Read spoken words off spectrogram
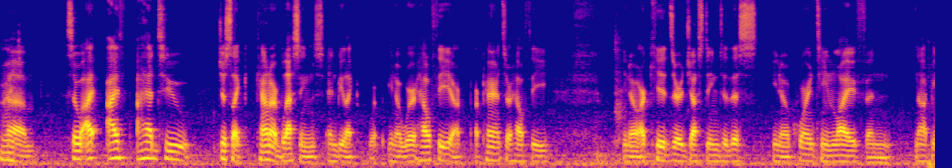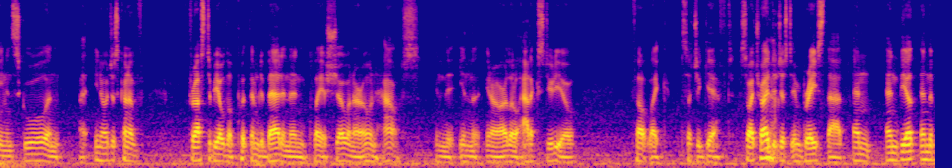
Right. Um, so I, I I had to just like count our blessings and be like, we're, you know, we're healthy. Our our parents are healthy. You know, our kids are adjusting to this, you know, quarantine life and not being in school, and uh, you know, just kind of for us to be able to put them to bed and then play a show in our own house in the in the you know our little attic studio felt like such a gift. So I tried to just embrace that, and and the and the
